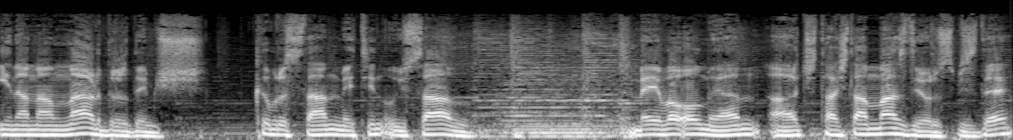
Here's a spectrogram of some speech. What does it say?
inananlardır demiş. Kıbrıs'tan Metin Uysal. Meyve olmayan ağaç taşlanmaz diyoruz biz de.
